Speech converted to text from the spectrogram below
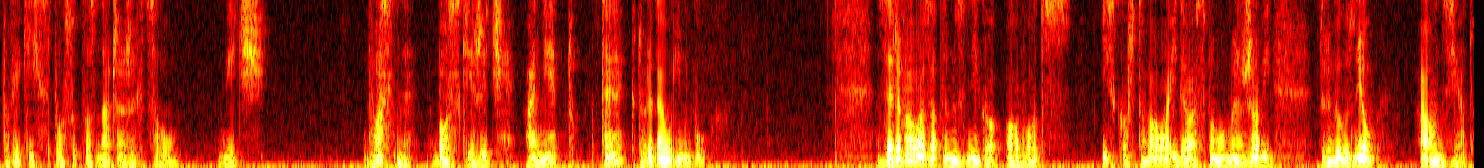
to w jakiś sposób oznacza, że chcą mieć własne boskie życie, a nie te, które dał im Bóg. Zerwała zatem z niego owoc i skosztowała i dała swemu mężowi, który był z nią, a on zjadł.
